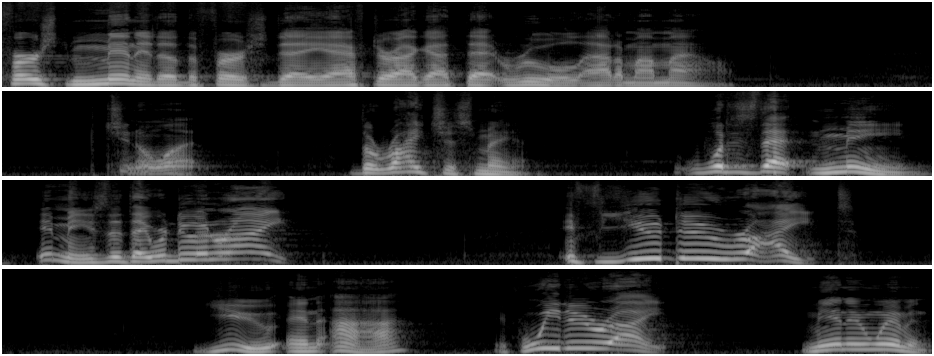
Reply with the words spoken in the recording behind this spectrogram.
first minute of the first day after I got that rule out of my mouth. But you know what? The righteous man. What does that mean? It means that they were doing right. If you do right, you and I, if we do right, men and women,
